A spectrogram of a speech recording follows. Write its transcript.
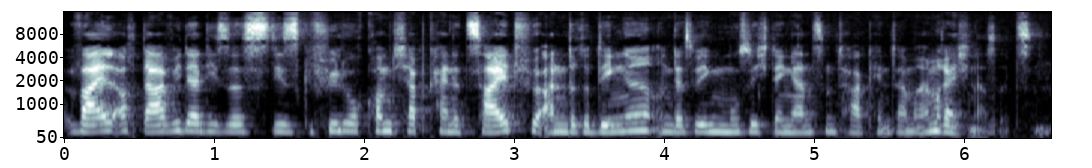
weil auch da wieder dieses, dieses Gefühl hochkommt, ich habe keine Zeit für andere Dinge und deswegen muss ich den ganzen Tag hinter meinem Rechner sitzen.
